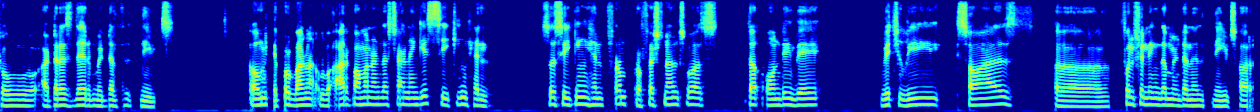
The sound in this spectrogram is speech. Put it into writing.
to address their mental health needs. So hmm. one, our common understanding is seeking help. So seeking help from professionals was the only way which we saw as uh, fulfilling the mental health needs or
